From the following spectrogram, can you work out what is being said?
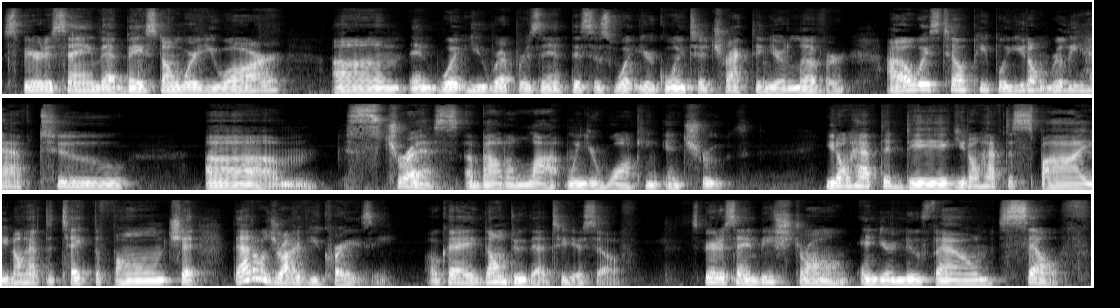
Spirit is saying that based on where you are, um, and what you represent, this is what you're going to attract in your lover. I always tell people you don't really have to um, stress about a lot when you're walking in truth. You don't have to dig. You don't have to spy. You don't have to take the phone, check. That'll drive you crazy. Okay? Don't do that to yourself. Spirit is saying be strong in your newfound self.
